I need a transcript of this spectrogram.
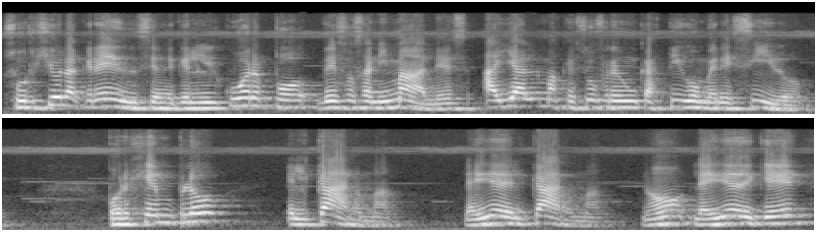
surgió la creencia de que en el cuerpo de esos animales hay almas que sufren un castigo merecido. Por ejemplo, el karma, la idea del karma, ¿no? La idea de que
